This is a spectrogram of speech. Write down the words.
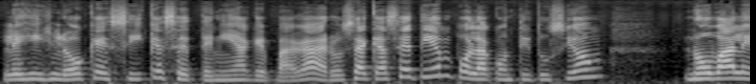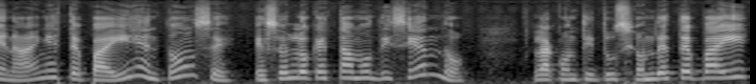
legisló que sí que se tenía que pagar. O sea que hace tiempo la constitución no vale nada en este país, entonces, eso es lo que estamos diciendo. La constitución de este país,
